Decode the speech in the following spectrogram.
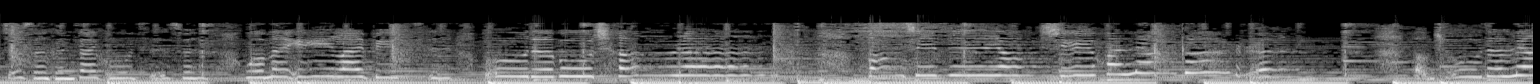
就算很在乎自尊，我们依赖彼此，不得不承认，放弃自由，喜欢两个人，放逐的两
